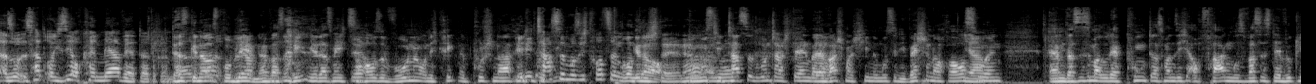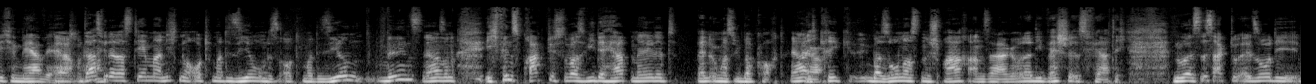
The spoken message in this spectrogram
Also es hat euch sehr auch keinen Mehrwert da drin. Das ist genau das Problem. Ja. Ne? Was bringt mir das, wenn ich zu. Hause wohne und ich kriege eine Push-Nachricht? Ja, die Tasse muss ich trotzdem drunter Genau, stellen. du ja. musst die Also- Tasse drunter stellen, bei der. Waschmaschine musst du die Wäsche noch rausholen. Ähm, das ist immer so der Punkt, dass man sich auch fragen muss, was ist der wirkliche Mehrwert? Ja, und da ist wieder das Thema nicht nur Automatisierung um des Automatisieren Willens, ja, sondern ich finde es praktisch sowas wie der Herd meldet, wenn irgendwas überkocht. Ja, Ja. ich krieg über Sonos eine Sprachansage oder die Wäsche ist fertig. Nur es ist aktuell so, die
